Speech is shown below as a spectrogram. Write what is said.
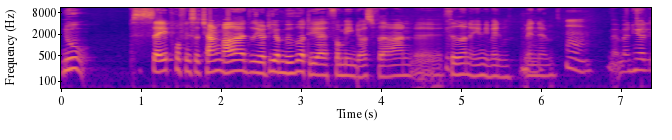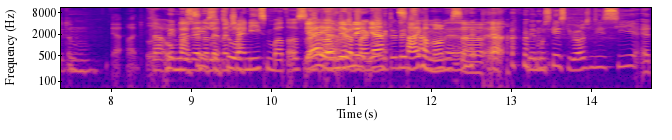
nu sagde professor Chang meget, at jo, de her møder, det er formentlig også fædren, øh, fædrene indimellem. Men øh, Mm. Men man hører lidt om... Mm. Ja, Der er. Men åbenbart det andet land med. Chinese mothers. ja, ja, nemlig, ja, gange. Det er lidt Tiger sammen Mom, med- så ja. ja. Men måske skal vi også lige sige, at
